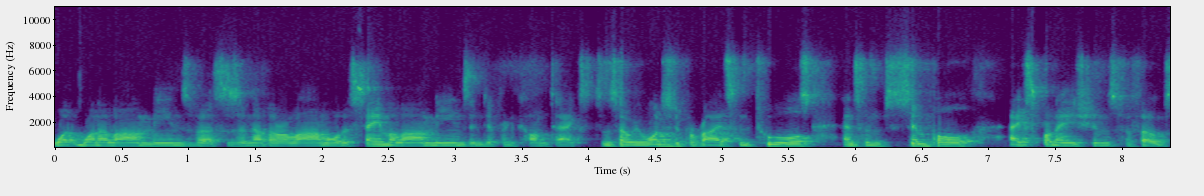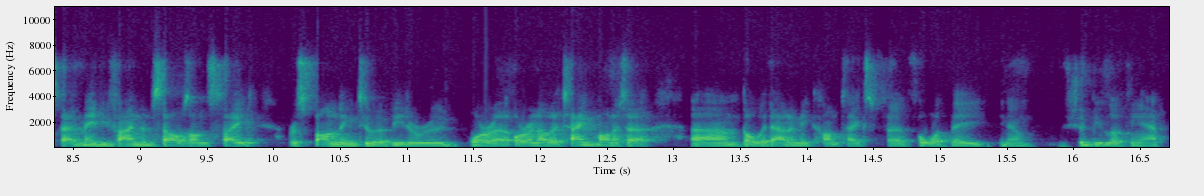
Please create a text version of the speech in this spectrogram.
what one alarm means versus another alarm, or the same alarm means in different contexts. And so we wanted to provide some tools and some simple explanations for folks that maybe find themselves on site responding to a Veeder-Root or a, or another tank monitor, um, but without any context for, for what they you know should be looking at.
